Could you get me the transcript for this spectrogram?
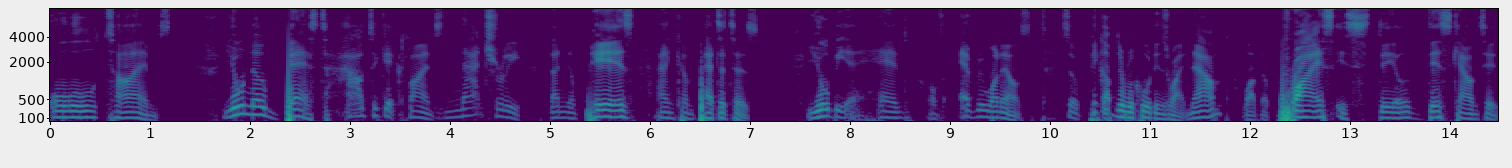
all times. You'll know best how to get clients naturally than your peers and competitors. You'll be ahead of everyone else. So pick up the recordings right now while the price is still discounted.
